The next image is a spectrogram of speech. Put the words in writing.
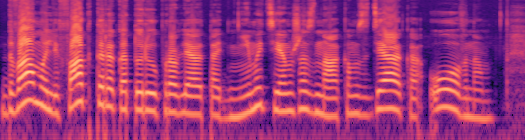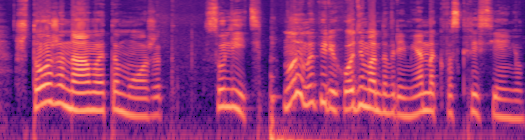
Два малефактора, которые управляют одним и тем же знаком зодиака – Овном. Что же нам это может сулить. Ну и мы переходим одновременно к воскресенью.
